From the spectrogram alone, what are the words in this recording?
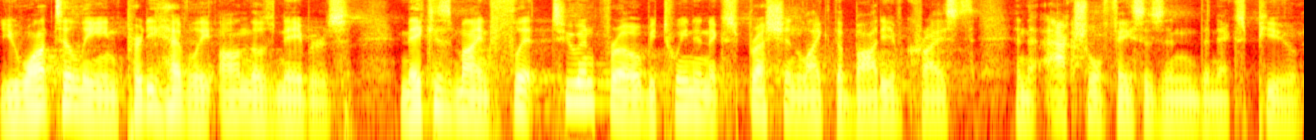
You want to lean pretty heavily on those neighbors, make his mind flit to and fro between an expression like the body of Christ and the actual faces in the next pew.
